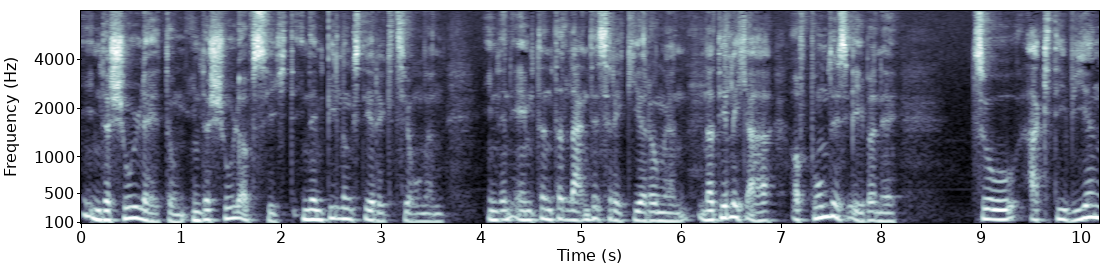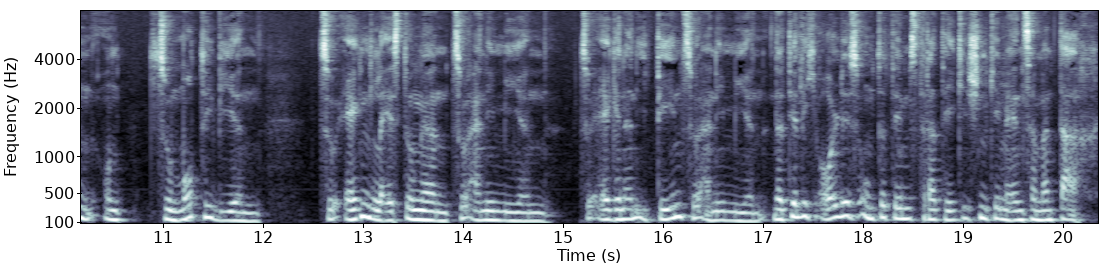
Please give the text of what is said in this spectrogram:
in der Schulleitung, in der Schulaufsicht, in den Bildungsdirektionen, in den Ämtern der Landesregierungen, natürlich auch auf Bundesebene zu aktivieren und zu motivieren, zu Eigenleistungen zu animieren, zu eigenen Ideen zu animieren. Natürlich alles unter dem strategischen gemeinsamen Dach.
